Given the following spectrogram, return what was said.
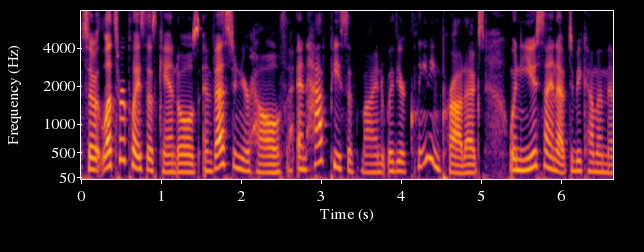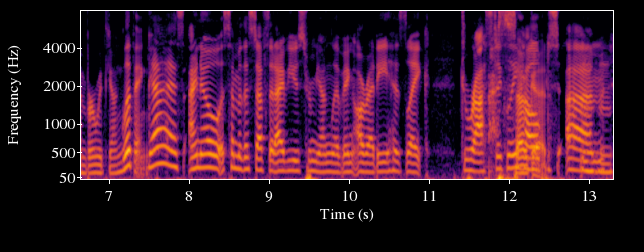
So let's replace those candles, invest in your health, and have peace of mind with your cleaning products when you sign up to become a member with Young Living. Yes, I know some of the stuff that I've used from Young Living already has like drastically So helped um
